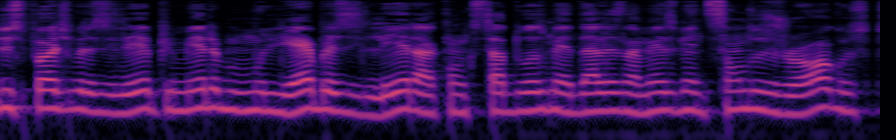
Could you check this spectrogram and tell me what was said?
do esporte brasileiro, primeira mulher brasileira a conquistar duas medalhas na mesma edição dos Jogos.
